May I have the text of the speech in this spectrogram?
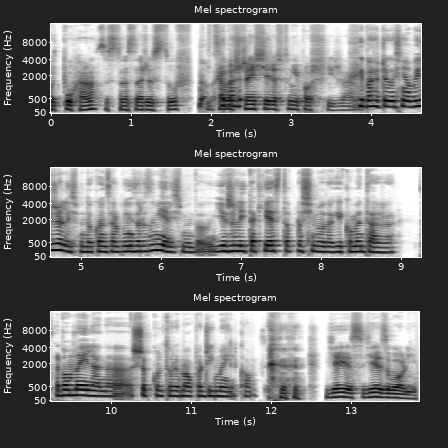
podpucha ze strony scenarzystów. No, I całe chyba, szczęście, że tu nie poszli. Że... Chyba, że czegoś nie obejrzeliśmy do końca albo nie zrozumieliśmy. To jeżeli tak jest, to prosimy o takie komentarze. Albo maila na szybkulturymałpa.gmail.com Gdzie jest, gdzie jest Wally?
